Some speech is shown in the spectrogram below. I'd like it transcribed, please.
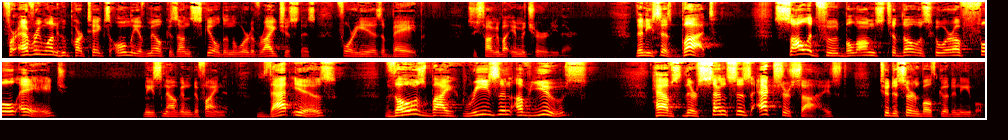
For everyone who partakes only of milk is unskilled in the word of righteousness, for he is a babe. So he's talking about immaturity there. Then he says, But Solid food belongs to those who are of full age. And he's now going to define it. That is, those by reason of use have their senses exercised to discern both good and evil.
